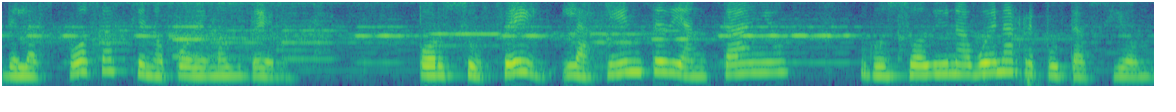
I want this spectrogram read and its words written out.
de las cosas que no podemos ver. Por su fe, la gente de antaño gozó de una buena reputación.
